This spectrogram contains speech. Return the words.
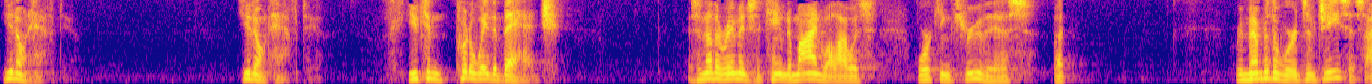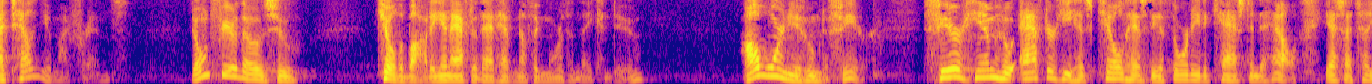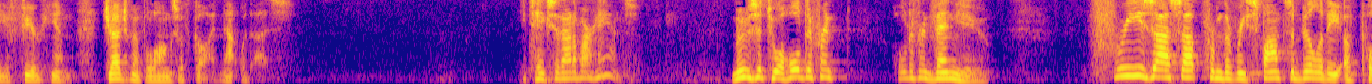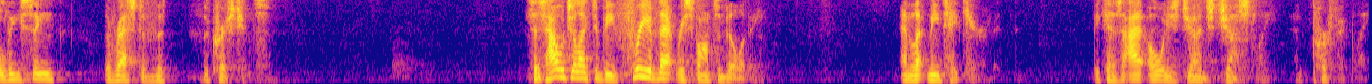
You don't have to. You don't have to. You can put away the badge. There's another image that came to mind while I was working through this, but remember the words of Jesus. I tell you, my friends, don't fear those who kill the body and after that have nothing more than they can do. I'll warn you whom to fear. Fear him who, after he has killed, has the authority to cast into hell. Yes, I tell you, fear him. Judgment belongs with God, not with us. He takes it out of our hands, moves it to a whole different, whole different venue, frees us up from the responsibility of policing the rest of the, the Christians says, How would you like to be free of that responsibility? And let me take care of it. Because I always judge justly and perfectly,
